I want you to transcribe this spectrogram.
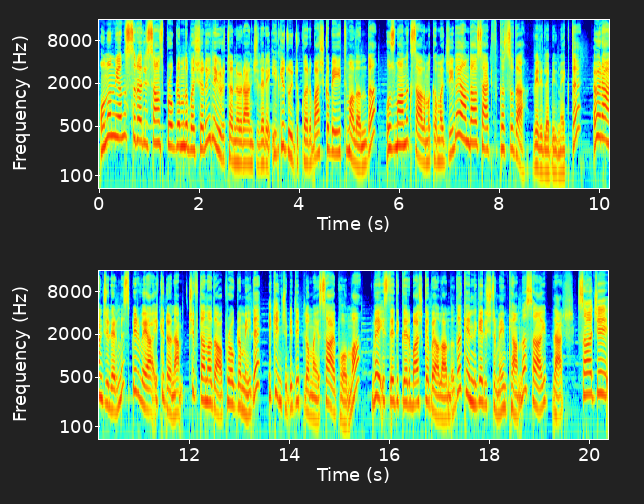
Onun yanı sıra lisans programını başarıyla yürüten öğrencilere ilgi duydukları başka bir eğitim alanında uzmanlık sağlamak amacıyla yandal sertifikası da verilebilmekte. Öğrencilerimiz bir veya iki dönem çift ana dal programı ile ikinci bir diplomaya sahip olma ve istedikleri başka bir alanda da kendi geliştirme imkanına sahipler. Sadece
